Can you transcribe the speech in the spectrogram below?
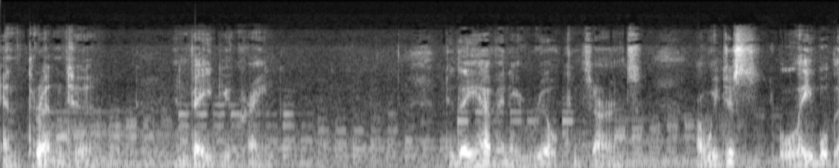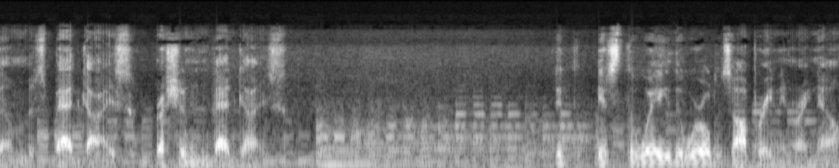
And threaten to invade Ukraine? Do they have any real concerns? Or we just label them as bad guys, Russian bad guys? It, it's the way the world is operating right now,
